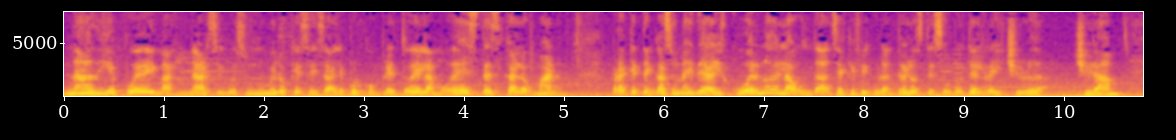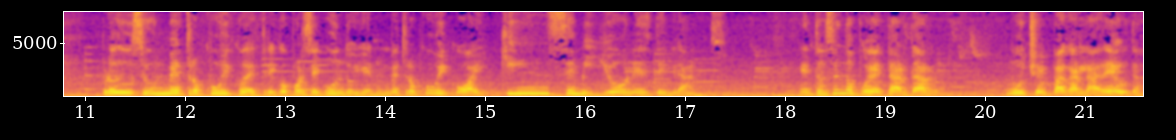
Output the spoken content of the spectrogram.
Nadie puede imaginárselo, es un número que se sale por completo de la modesta escala humana. Para que tengas una idea, el cuerno de la abundancia que figura entre los tesoros del rey Chiram produce un metro cúbico de trigo por segundo y en un metro cúbico hay 15 millones de granos. Entonces no puede tardar mucho en pagar la deuda.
